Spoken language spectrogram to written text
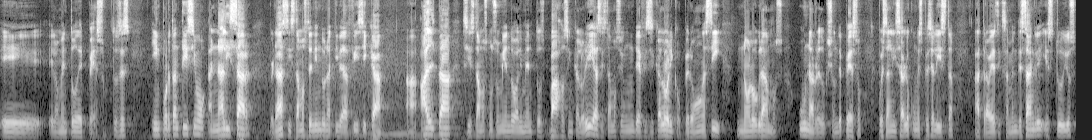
eh, el aumento de peso. Entonces, importantísimo analizar, ¿verdad? Si estamos teniendo una actividad física ah, alta, si estamos consumiendo alimentos bajos en calorías, si estamos en un déficit calórico, pero aún así no logramos una reducción de peso, pues analizarlo con un especialista a través de examen de sangre y estudios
